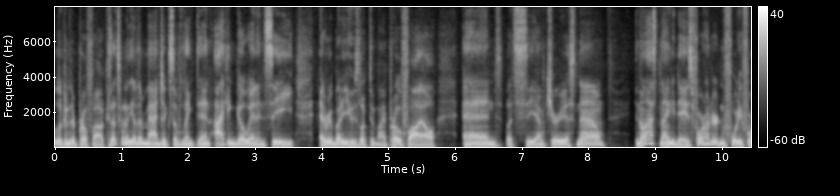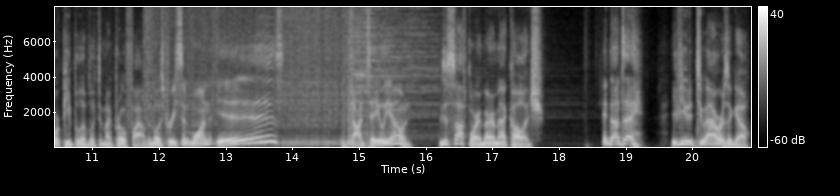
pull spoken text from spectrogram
looking at their profile because that's one of the other magics of LinkedIn. I can go in and see everybody who's looked at my profile. And let's see, I'm curious now. In the last 90 days, 444 people have looked at my profile. The most recent one is Dante Leone, who's a sophomore at Merrimack College. Hey, Dante, he viewed it two hours ago.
